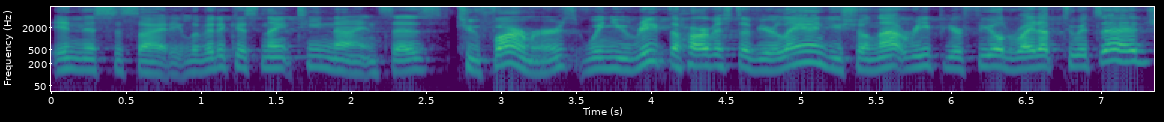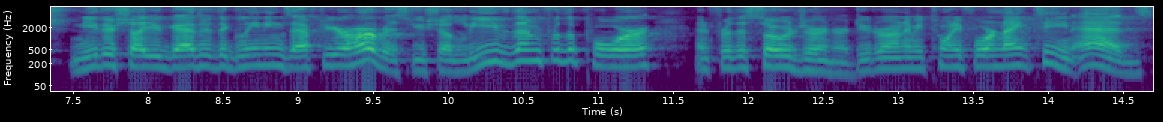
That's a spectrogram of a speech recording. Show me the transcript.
in this society. Leviticus 19:9 says, "To farmers, when you reap the harvest of your land, you shall not reap your field right up to its edge, neither shall you gather the gleanings after your harvest. You shall leave them for the poor and for the sojourner." Deuteronomy 24:19 adds,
